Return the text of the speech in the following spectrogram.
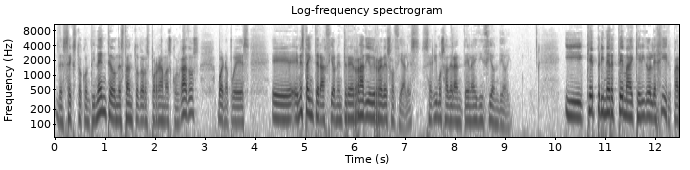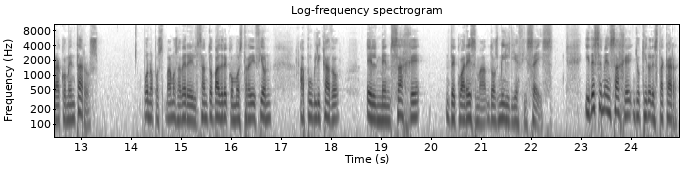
de Sexto Continente, donde están todos los programas colgados. Bueno, pues eh, en esta interacción entre radio y redes sociales, seguimos adelante en la edición de hoy. ¿Y qué primer tema he querido elegir para comentaros? Bueno, pues vamos a ver, el Santo Padre, como es tradición, ha publicado el mensaje de Cuaresma 2016. Y de ese mensaje yo quiero destacar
